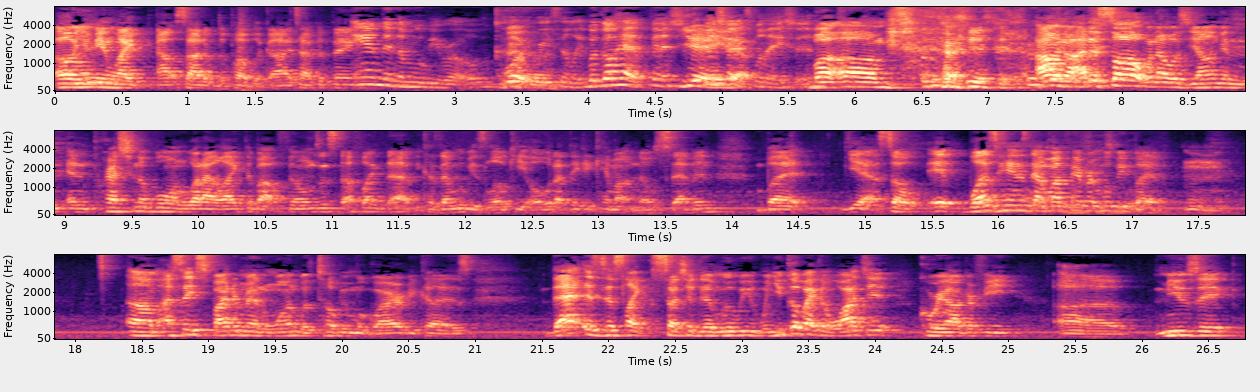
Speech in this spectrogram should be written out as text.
Oh, you mean like outside of the public eye type of thing? And in the movie role What? kind of recently. But go ahead, finish, yeah, finish your explanation. But um, I don't know. I just saw it when I was young and, and impressionable on what I liked about films and stuff like that because that movie's low key old. I think it came out in 07. But yeah, so it was hands down my favorite movie. But mm. Um, I say Spider Man One with Tobey Maguire because that is just like such a good movie. When you go back and watch it, choreography, uh, music,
